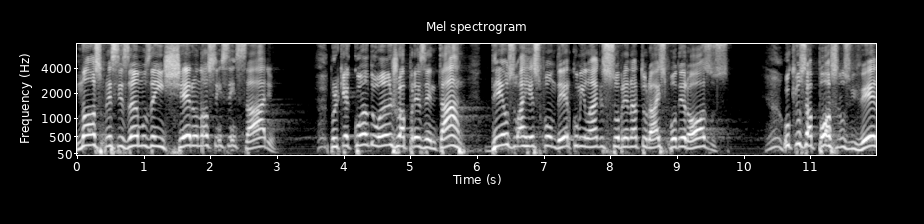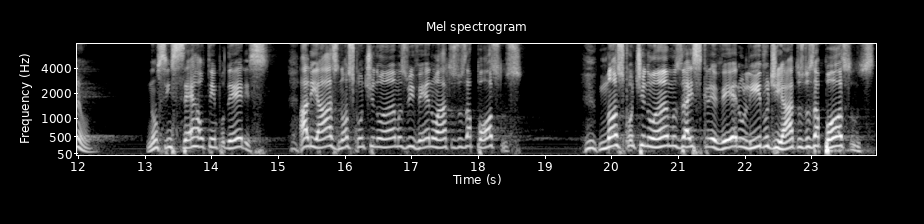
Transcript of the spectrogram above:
Nós precisamos encher o nosso incensário, porque quando o anjo apresentar, Deus vai responder com milagres sobrenaturais poderosos. O que os apóstolos viveram não se encerra ao tempo deles. Aliás, nós continuamos vivendo Atos dos Apóstolos. Nós continuamos a escrever o livro de Atos dos Apóstolos.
